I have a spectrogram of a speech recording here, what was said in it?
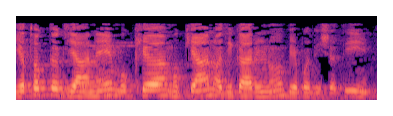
यथोक्त ज्ञाने मुख्य, मुख्यान अधिकारिणो व्यपदिशति।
